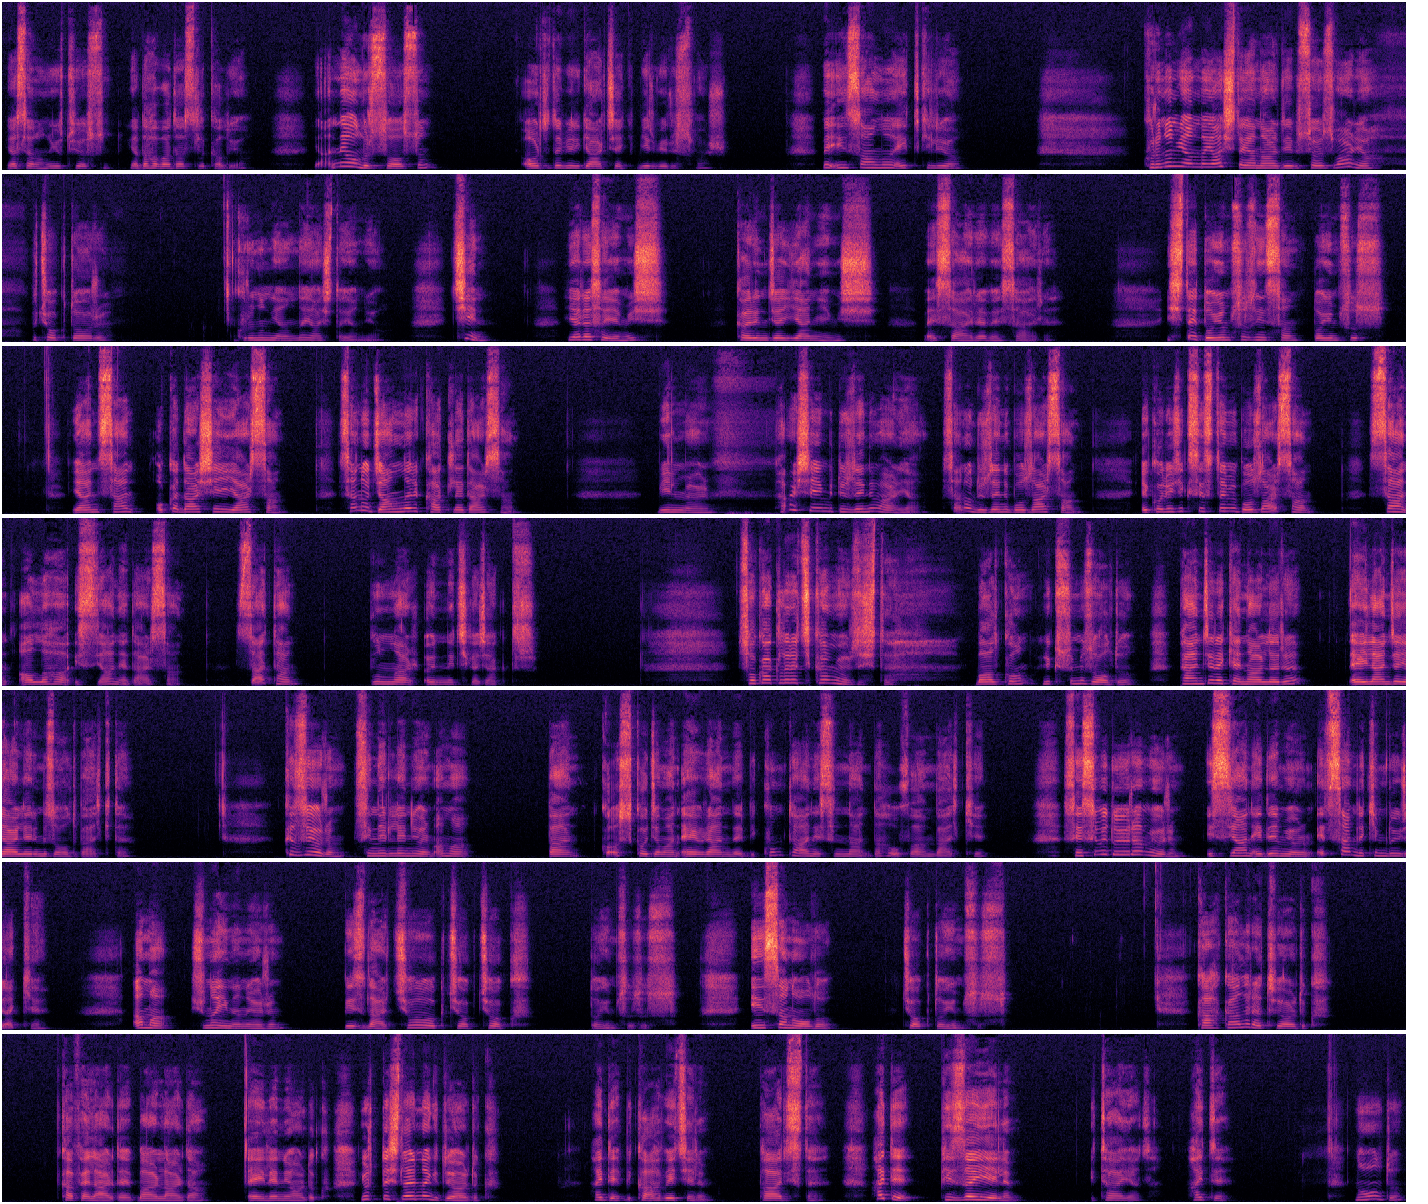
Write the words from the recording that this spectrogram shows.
ya sen onu yutuyorsun ya da havada asılı kalıyor. Ya ne olursa olsun ortada bir gerçek, bir virüs var. Ve insanlığı etkiliyor. Kurunun yanında yaş da yanar diye bir söz var ya. Bu çok doğru. Kurunun yanında yaş da yanıyor. Çin yarasa yemiş, karınca yiyen yemiş vesaire vesaire. İşte doyumsuz insan, doyumsuz. Yani sen o kadar şeyi yersen, sen o canlıları katledersen, bilmiyorum. Her şeyin bir düzeni var ya. Sen o düzeni bozarsan, ekolojik sistemi bozarsan, sen Allah'a isyan edersen, zaten bunlar önüne çıkacaktır. Sokaklara çıkamıyoruz işte. Balkon lüksümüz oldu. Pencere kenarları eğlence yerlerimiz oldu belki de. Kızıyorum, sinirleniyorum ama ben koskocaman evrende bir kum tanesinden daha ufağım belki. Sesimi duyuramıyorum, isyan edemiyorum. Etsem de kim duyacak ki? Ama şuna inanıyorum. Bizler çok çok çok doyumsuzuz. İnsanoğlu çok doyumsuz. Kahkahalar atıyorduk kafelerde, barlarda eğleniyorduk. Yurt dışlarına gidiyorduk. Hadi bir kahve içelim. Paris'te. Hadi pizza yiyelim. İtalya'da. Hadi. Ne oldu?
